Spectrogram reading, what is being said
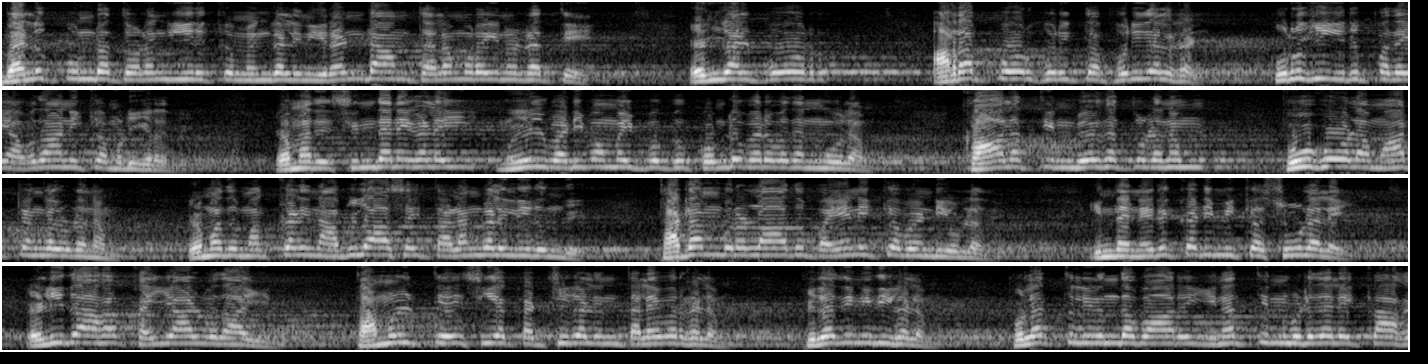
வலுக்குன்ற தொடங்கியிருக்கும் எங்களின் இரண்டாம் தலைமுறையினரிடத்தே எங்கள் போர் அறப்போர் குறித்த புரிதல்கள் குறுகி இருப்பதை அவதானிக்க முடிகிறது. எமது சிந்தனைகளை மீள் வடிவமைப்புக்கு கொண்டு வருவதன் மூலம் காலத்தின் வேகத்துடனும் பூகோள மாற்றங்களுடனும் எமது மக்களின் அபிலாசை தளங்களில் இருந்து தடம் புரளாது பயணிக்க வேண்டியுள்ளது. இந்த நெருக்கடி மிக்க சூழலை எளிதாக கையாள்வதாயின் தமிழ் தேசிய கட்சிகளின் தலைவர்களும் பிரதிநிதிகளும் புலத்தில் இருந்தவாறு இனத்தின் விடுதலைக்காக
